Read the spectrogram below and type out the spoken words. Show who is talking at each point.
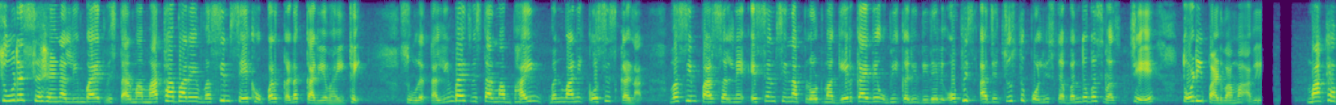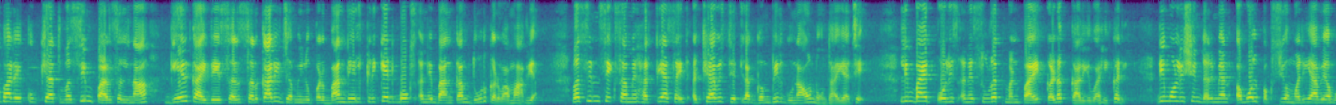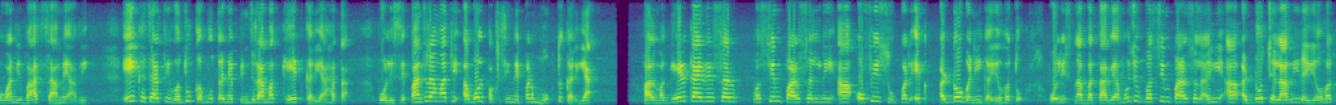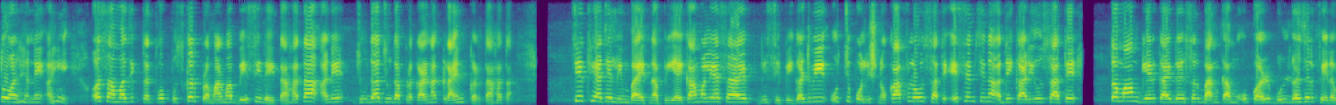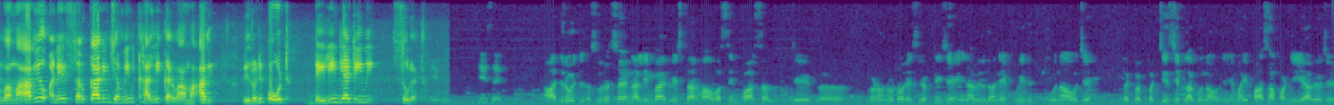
Speaker 1: સુરત શહેરના લિંબાયત વિસ્તારમાં માથાભારે વસીમ શેખ ઉપર કડક કાર્યવાહી થઈ. સુરતના લિંબાયત વિસ્તારમાં ભાઈ બનવાની કોશિશ કરનાર વસીમ પાર્સલને એસએમસીના પ્લોટમાં ગેરકાયદે ઊભી કરી દીધેલી ઓફિસ આજે ચુસ્ત પોલીસના બંદોબસ્ત વચ્ચે તોડી પાડવામાં આવી. માથાભારે કુખ્યાત વસીમ પાર્સલના ગેરકાયદેસર સરકારી જમીન ઉપર બાંધેલ ક્રિકેટ બોક્સ અને બાંધકામ દૂર કરવામાં આવ્યા. વસીમ શેખ સામે હત્યા સહિત અઠ્યાવીસ જેટલા ગંભીર ગુનાઓ નોંધાયા છે. લિંબાયત પોલીસ અને સુરત મનપાએ કડક કાર્યવાહી કરી. ડિમોલિશન દરમિયાન અબોલ પક્ષીઓ મરી આવ્યા હોવાની વાત સામે આવી. એક હજારથી વધુ કબૂતરને પિંજરામાં કેદ કર્યા હતા. પોલીસે પાંજરામાંથી અબોલ પક્ષીને પણ મુક્ત કર્યા. હાલમાં ગેરકાયદેસર વસીમ પાર્સલની આ ઓફિસ ઉપર એક અડ્ડો બની ગયો હતો. પોલીસના બતાવ્યા મુજબ, વસીમ પાર્સલ અહીં આ અડ્ડો ચલાવી રહ્યો હતો અને અહીં અસામાજિક તત્વો પુષ્કળ પ્રમાણમાં બેસી રહેતા હતા અને જુદા જુદા પ્રકારના ક્રાઇમ કરતા હતા. જેથી આજે લિંબાયતના પીઆઈ કામલિયા સાહેબ ડીસીપી ગઢવી, ઉચ્ચ પોલીસનો કાફલો સાથે એસએમસીના અધિકારીઓ સાથે તમામ ગેરકાયદેસર બાંધકામ ઉપર બુલડોઝર ફેરવવામાં આવ્યો અને સરકારી જમીન ખાલી કરવામાં આવી. Bureau report daily India TV, Surat.
Speaker 2: આજરોજ સુરત શહેરના લિંબાયત વિસ્તારમાં વસીમ પાર્સલ, જે ઘણો નોટોરિયસ વ્યક્તિ છે, એના વિરુદ્ધ અનેકવિધ ગુનાઓ છે. લગભગ પચીસ જેટલા ગુનાઓ છે. એમાં એ પાસા પણ જઈ આવ્યો છે.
